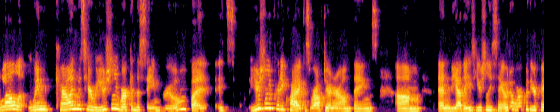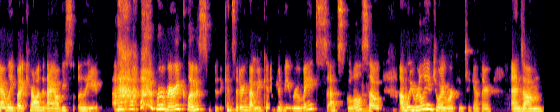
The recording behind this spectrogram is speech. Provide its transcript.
well when caroline was here we usually work in the same room but it's usually pretty quiet because we're off doing our own things. Um, and yeah, they usually say, "Oh, don't work with your family." But Carolyn and I obviously we're very close, considering that we could even be roommates at school. So um, we really enjoy working together. And um,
